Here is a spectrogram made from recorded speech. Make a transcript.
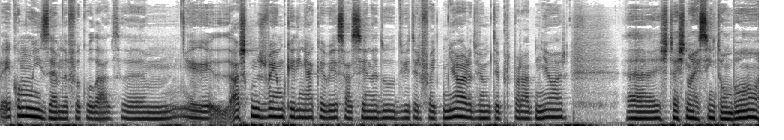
é como um exame na faculdade. Hum, é, acho que nos vem um bocadinho à cabeça a cena do devia ter feito melhor, devia-me ter preparado melhor. Uh, este texto não é assim tão bom,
